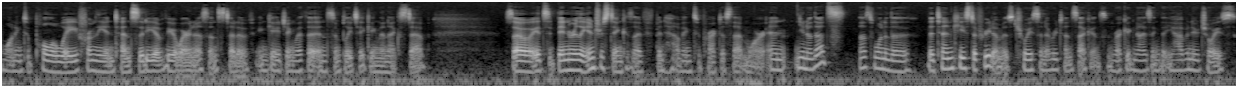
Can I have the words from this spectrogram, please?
wanting to pull away from the intensity of the awareness instead of engaging with it and simply taking the next step. So it's been really interesting because I've been having to practice that more. And you know, that's that's one of the the 10 keys to freedom is choice in every 10 seconds and recognizing that you have a new choice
